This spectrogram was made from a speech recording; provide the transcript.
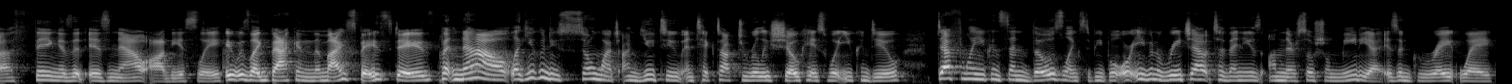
a thing as it is now obviously. It was like back in the myspace days. But now like you can do so much on youtube and tiktok to really showcase what you can do definitely you can send those links to people or even reach out to venues on their social media is a great way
